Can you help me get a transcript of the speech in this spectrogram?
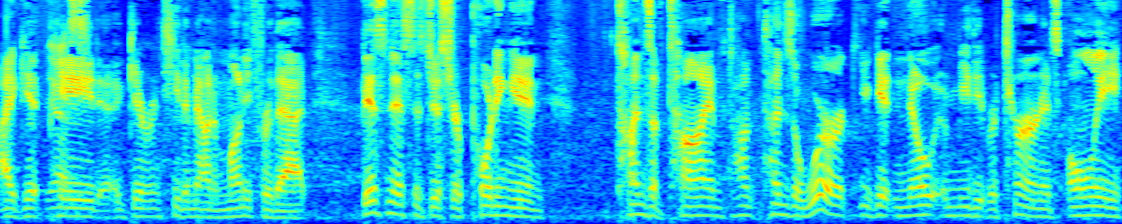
I get Yes. paid a guaranteed amount of money for that. Business is just you're putting in tons of time, ton, tons of work, you get no immediate return. It's only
